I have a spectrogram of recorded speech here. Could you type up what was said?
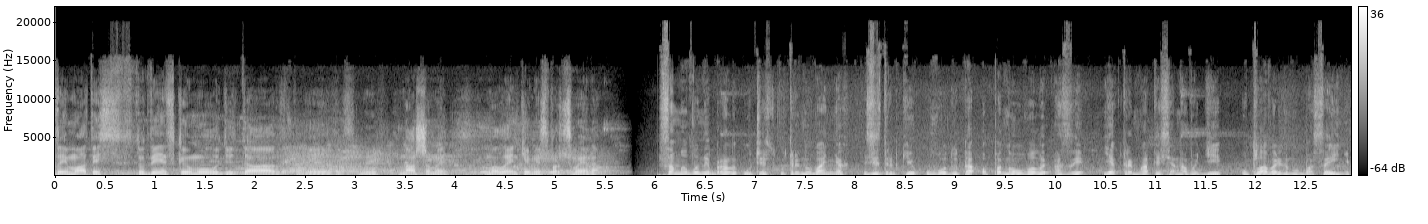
займатися студентською молоддю та е, ну, нашими маленькими спортсменами. Саме вони брали участь у тренуваннях зі стрибків у воду та опановували ази, як триматися на воді у плавальному басейні,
